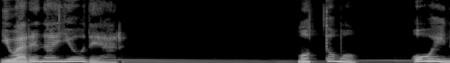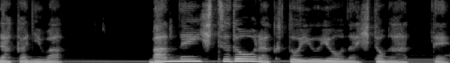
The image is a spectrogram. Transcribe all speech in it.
言われないようである。もっとも多い中には万年筆道楽というような人があって、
